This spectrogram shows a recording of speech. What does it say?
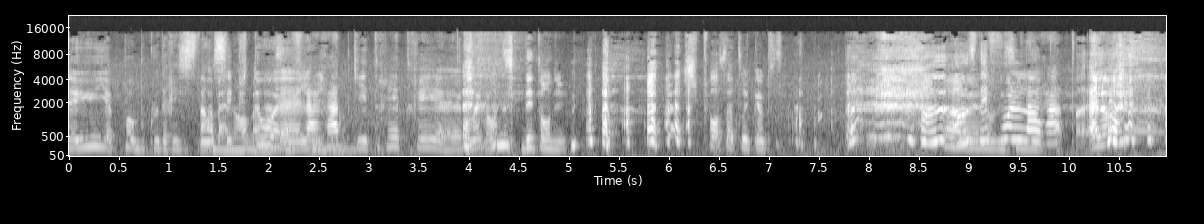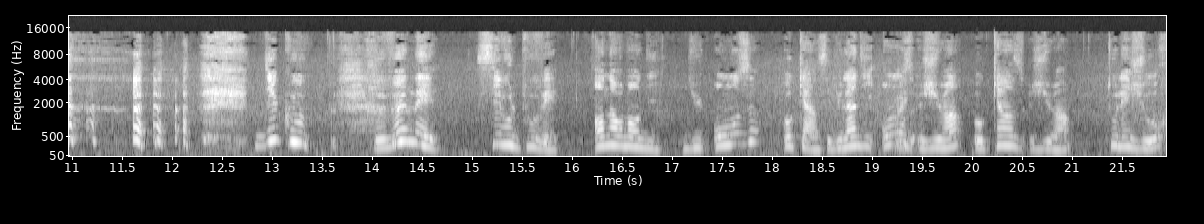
a eu, il n'y a pas beaucoup de résistance. Ah ben c'est ben plutôt là, ça euh, la rate qui est très, très. euh, comment on dit? Détendu. Je pense à un truc comme ça. On, Ah on ouais, se défoule la rate. Alors, du coup, venez, si vous le pouvez, en Normandie, du 11 au 15. C'est du lundi 11 juin au 15 juin, tous les jours,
